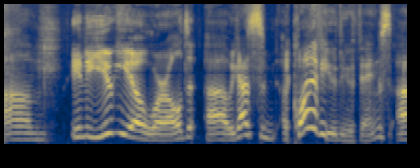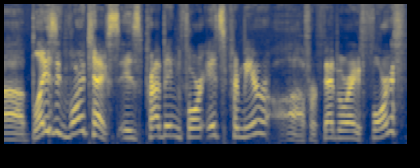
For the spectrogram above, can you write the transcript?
Um, in the Yu-Gi-Oh world, uh, we got some uh, quite a few new things. Uh, Blazing Vortex is prepping for its premiere uh, for February 4th.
